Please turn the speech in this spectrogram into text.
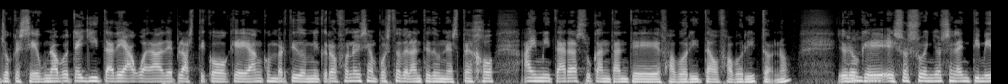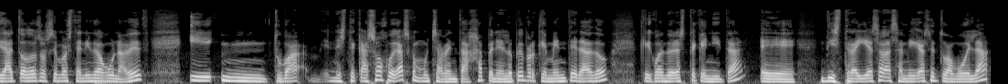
yo qué sé, una botellita de agua de plástico que han convertido en micrófono y se han puesto delante de un espejo a imitar a su cantante favorita o favorito, ¿no? Yo creo que esos sueños en la intimidad todos los hemos tenido alguna vez y mm, tú va, en este caso juegas con mucha ventaja, Penélope, porque me he enterado que cuando eras pequeñita eh, distraías a las amigas de tu abuela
